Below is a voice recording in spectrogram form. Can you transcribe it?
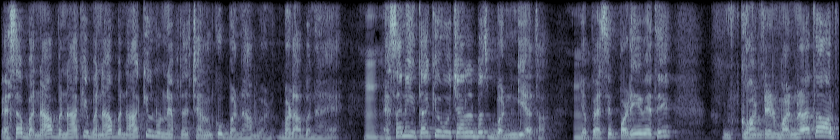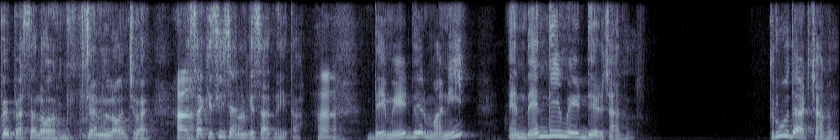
पैसा बना बना के बना बना के उन्होंने अपने चैनल को बना बड़ा बनाया है। ऐसा नहीं था कि वो चैनल बस बन गया था या पैसे पड़े हुए थे कंटेंट बन रहा था और फिर पैसा चैनल लॉन्च हुआ है। ऐसा किसी चैनल के साथ नहीं था। They made made money and then they made their channel through that channel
